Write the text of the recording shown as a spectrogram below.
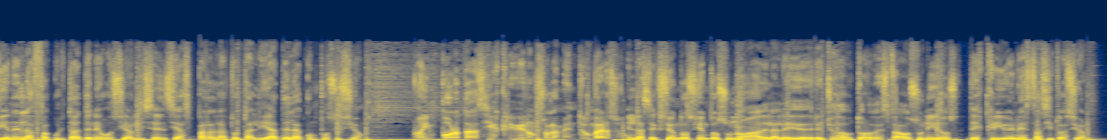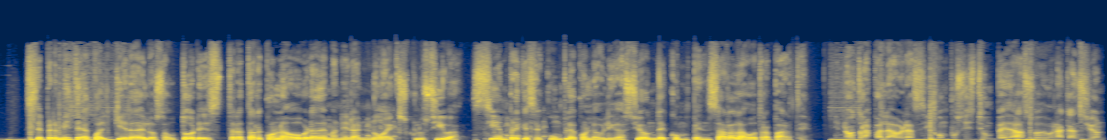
tienen la facultad de negociar licencias para la totalidad de la composición. No importa si escribieron solamente un verso. En la sección 201A de la Ley de Derechos de Autor de Estados Unidos describen esta situación. Se permite a cualquiera de los autores tratar con la obra de manera no exclusiva, siempre que se cumpla con la obligación de compensar a la otra parte. En otras palabras, si compusiste un pedazo de una canción,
